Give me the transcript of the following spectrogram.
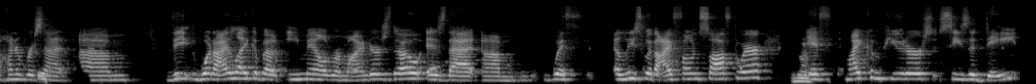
100%. Cool. Um, the what I like about email reminders though is that um, with at least with iPhone software, mm-hmm. if my computer sees a date,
